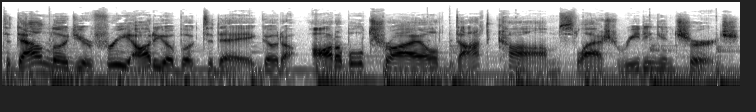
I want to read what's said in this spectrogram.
To download your free audiobook today, go to audibletrial.com slash reading in church.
